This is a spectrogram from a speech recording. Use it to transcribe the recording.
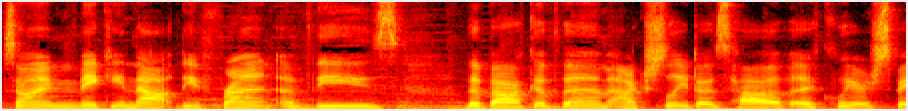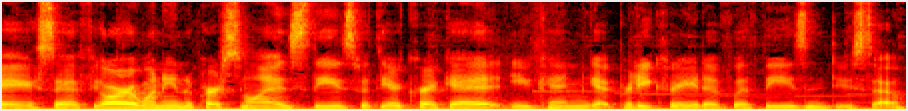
So I'm making that the front of these. The back of them actually does have a clear space, so if you are wanting to personalize these with your Cricut, you can get pretty creative with these and do so.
